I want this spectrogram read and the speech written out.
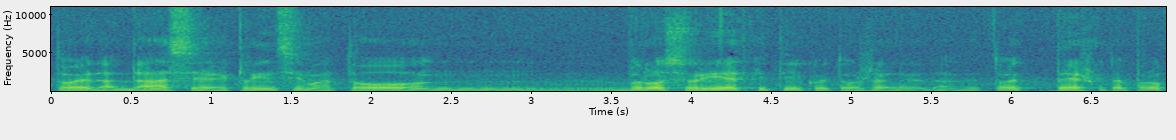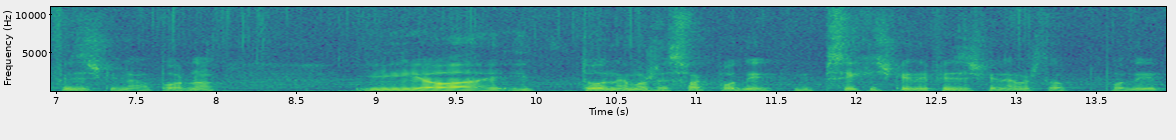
To je, da- danas je klincima to, mm, vrlo su rijetki ti koji to žele. To je teško, to je prvo fizički naporno i, ovaj, i to ne može svak podnijeti, ni psihički ni fizički ne može to podnijeti.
